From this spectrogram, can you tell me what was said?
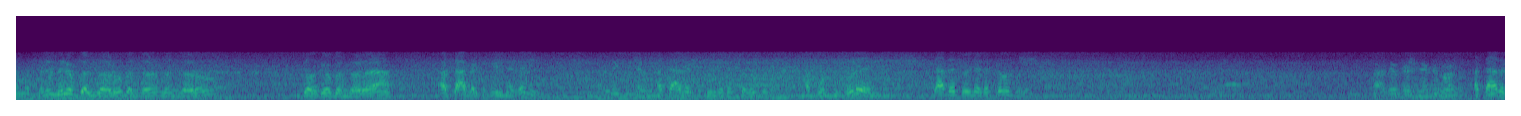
મતલબ મેરો ગંદવાડો ગંદવાડો ગંદવાડો જો કયો ગંદવાડો હા આ ચાદર કપી નાખે ને આ ચાદર કપી નાખે ખબર પડે આ પોટલું છોડે ચાદર થોડી નાખે ખબર પડે. આ ચાદર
